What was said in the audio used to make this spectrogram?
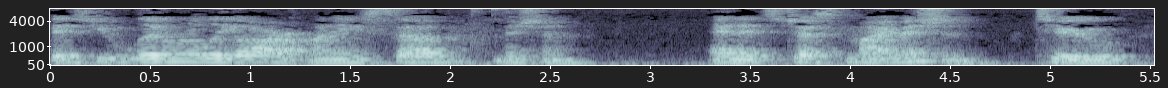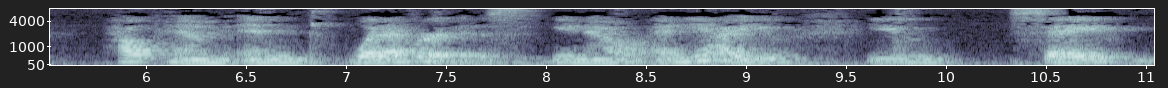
is you literally are on a submission. And it's just my mission to help him in whatever it is, you know? And yeah, you, you say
